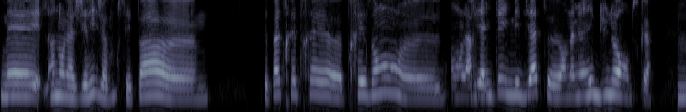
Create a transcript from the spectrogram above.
mais là, dans l'Algérie, j'avoue que c'est pas c'est pas très très présent dans la réalité immédiate en Amérique du Nord en tout cas. Mm.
